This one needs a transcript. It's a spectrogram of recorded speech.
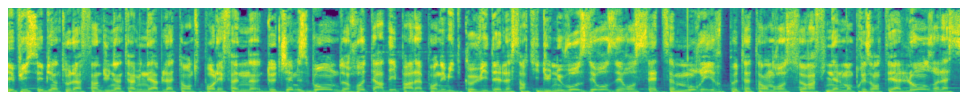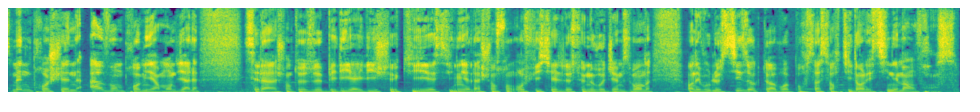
Et puis c'est bientôt la fin d'une interminable attente pour les fans de James Bond, retardée par la pandémie de Covid. La sortie du nouveau 007 Mourir peut attendre sera finalement présentée à Londres la semaine prochaine avant première mondiale. C'est la chanteuse Billie Eilish qui signe la chanson officielle de ce nouveau James Bond. Rendez-vous le 6 octobre pour sa sortie dans les cinémas en France.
